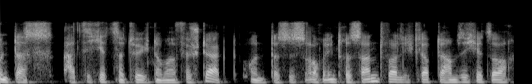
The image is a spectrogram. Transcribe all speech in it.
Und das hat sich jetzt natürlich nochmal verstärkt. Und das ist auch interessant, weil ich glaube, da haben sich jetzt auch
